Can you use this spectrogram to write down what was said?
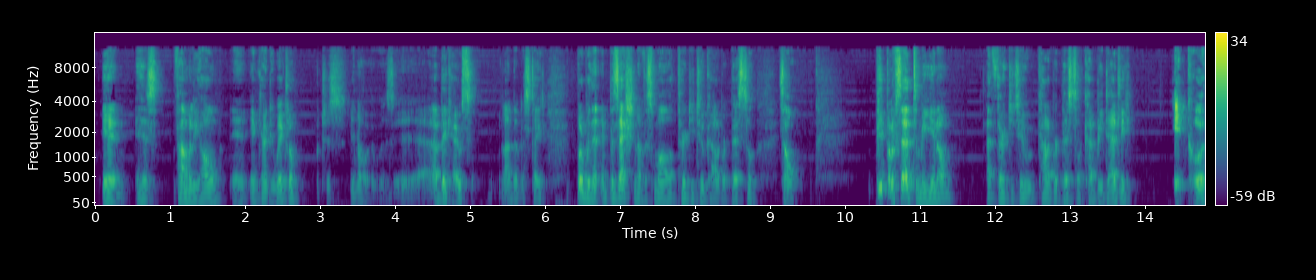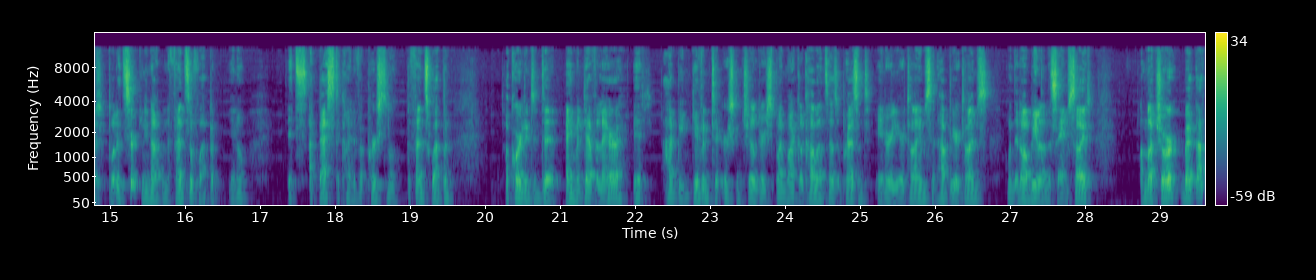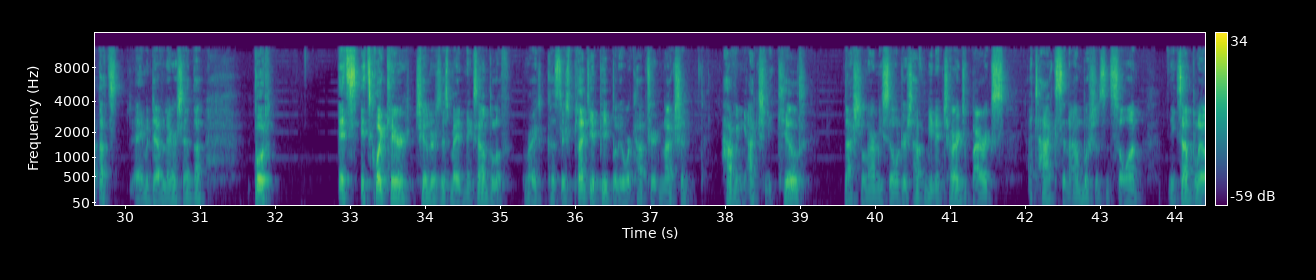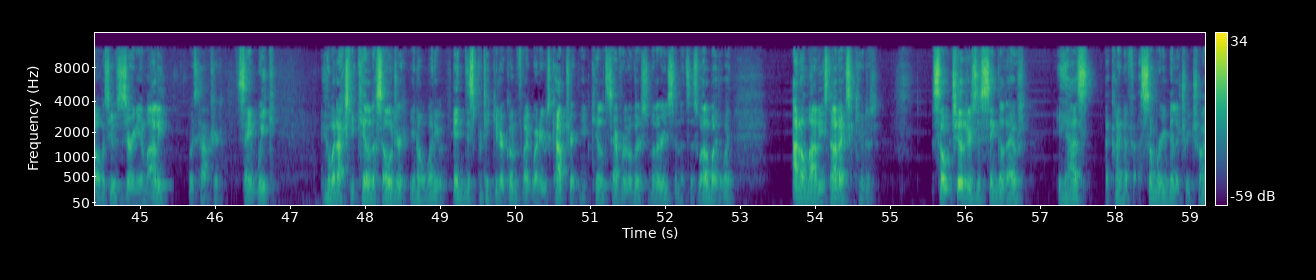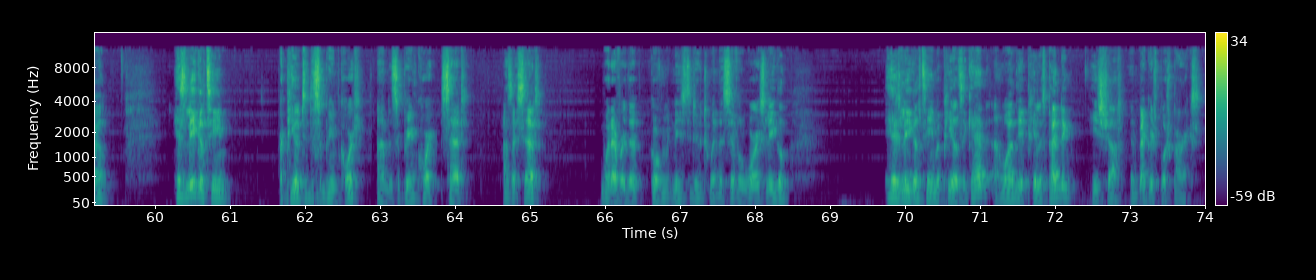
in his family home in, in County Wicklow, which is, you know, it was uh, a big house, landed estate, but within in possession of a small 32 caliber pistol. So people have said to me, you know, a 32 caliber pistol can be deadly. It could, but it's certainly not an offensive weapon, you know. It's at best a kind of a personal defense weapon. According to the Eamon de Valera, it had been given to Erskine Childers by Michael Collins as a present in earlier times, in happier times, when they'd all been on the same side. I'm not sure about that. That's Eamon de Valera said that. But it's it's quite clear Childers is made an example of, right? Because there's plenty of people who were captured in action having actually killed National Army soldiers, having been in charge of barracks attacks and ambushes and so on. The example I always use is Ernie O'Malley, who was captured the same week, who had actually killed a soldier, you know, when he in this particular gunfight when he was captured, and he'd killed several others in other incidents as well, by the way. And O'Malley's not executed. So Childers is singled out. He has a kind of a summary military trial. His legal team appealed to the Supreme Court, and the Supreme Court said, as I said, whatever the government needs to do to win the civil war is legal. His legal team appeals again, and while the appeal is pending, he's shot in Beggar's Bush Barracks.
